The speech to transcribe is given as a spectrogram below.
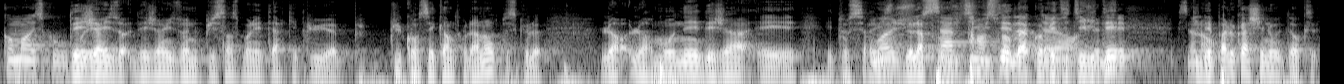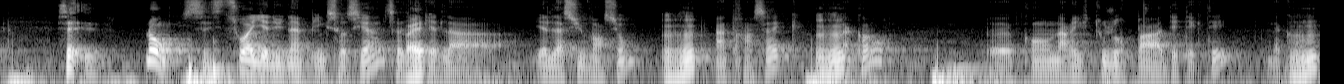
Comment est-ce que vous déjà, ils ont, déjà, ils ont une puissance monétaire qui est plus, plus, conséquente que la nôtre, parce que leur, leur, monnaie, déjà, est, est au service de la productivité, de la compétitivité, ce qui n'est pas le cas chez nous. Donc, non, soit il y a du dumping social, ça veut dire qu'il y a de la, il y a de la subvention mhm. intrinsèque, mhm. d'accord, euh, qu'on n'arrive toujours pas à détecter, d'accord. Mhm.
